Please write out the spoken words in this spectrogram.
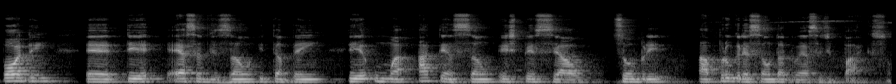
podem é, ter essa visão e também ter uma atenção especial sobre a progressão da doença de Parkinson.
